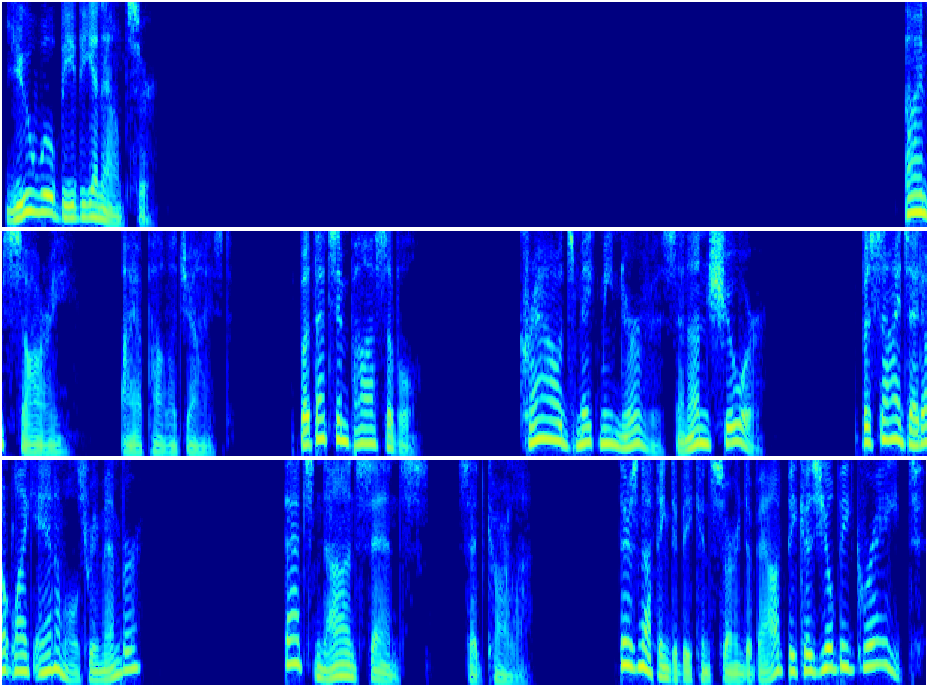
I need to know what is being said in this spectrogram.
you will be the announcer. I'm sorry, I apologized. But that's impossible. Crowds make me nervous and unsure. Besides, I don't like animals, remember? That's nonsense, said Carla. There's nothing to be concerned about because you'll be great.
